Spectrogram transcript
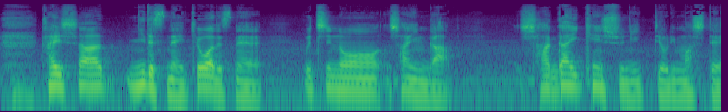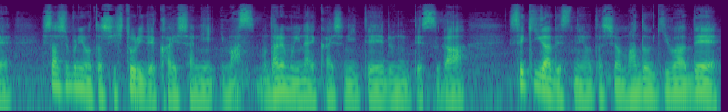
会社にですね今日はですねうちの社員が社外研修に行っておりまして久しぶりに私一人で会社にいます。もう誰もいない会社にいているんですが席がですね私は窓際で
